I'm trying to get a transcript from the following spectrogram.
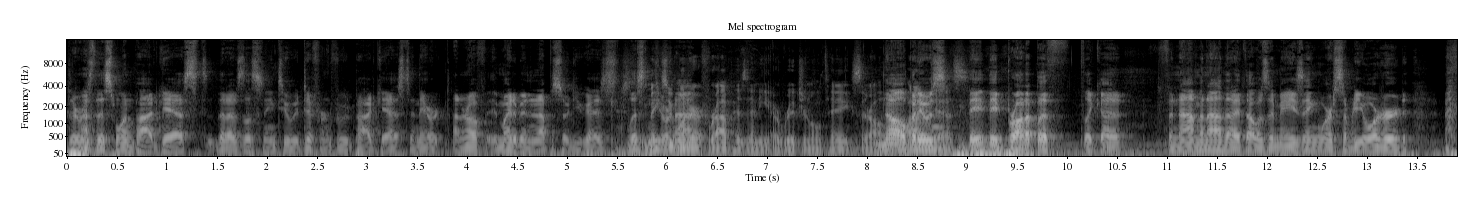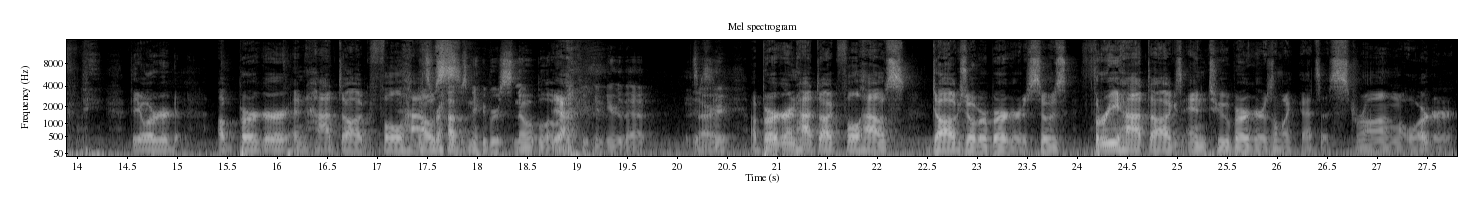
there was this one podcast that I was listening to, a different food podcast, and they were I don't know if it might have been an episode you guys It listened makes to or you wonder not. if Rob has any original takes. They're all No, from but it was they they brought up a like a phenomenon that I thought was amazing, where somebody ordered they ordered a burger and hot dog full house. That's Rob's neighbor snowblower. Yeah. If you can hear that. Sorry. a burger and hot dog full house, dogs over burgers. So it was three hot dogs and two burgers. I'm like, that's a strong order.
